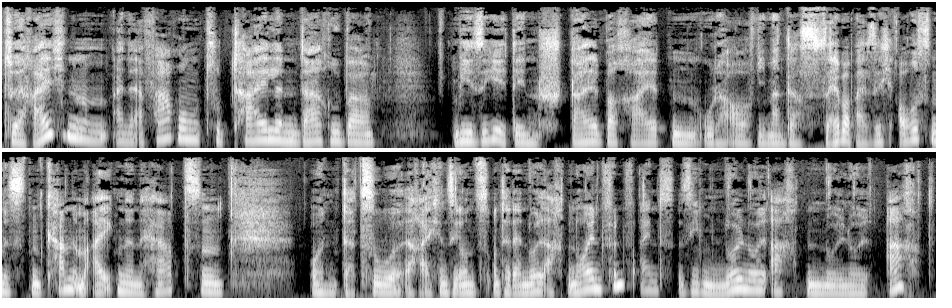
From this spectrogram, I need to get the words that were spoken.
zu erreichen, eine Erfahrung zu teilen darüber, wie Sie den Stall bereiten oder auch wie man das selber bei sich ausmisten kann im eigenen Herzen. Und dazu erreichen Sie uns unter der 089 517 008 008.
